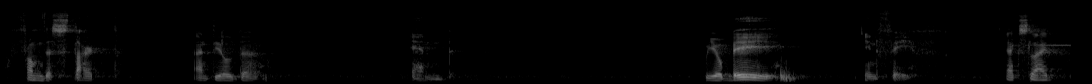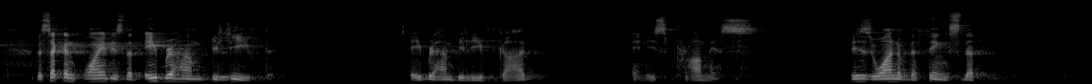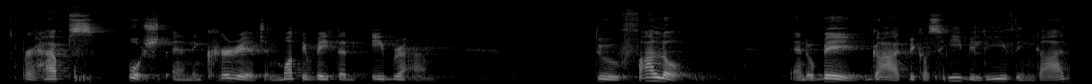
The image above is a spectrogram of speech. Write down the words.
from the start until the end. We obey in faith. Next slide. The second point is that Abraham believed. Abraham believed God and his promise. This is one of the things that perhaps pushed and encouraged and motivated Abraham to follow and obey God because he believed in God,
